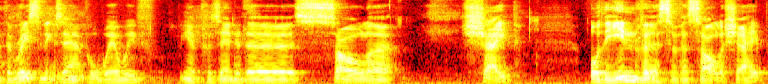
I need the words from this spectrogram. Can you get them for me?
the recent example where we've you know presented a solar shape or the inverse of a solar shape,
